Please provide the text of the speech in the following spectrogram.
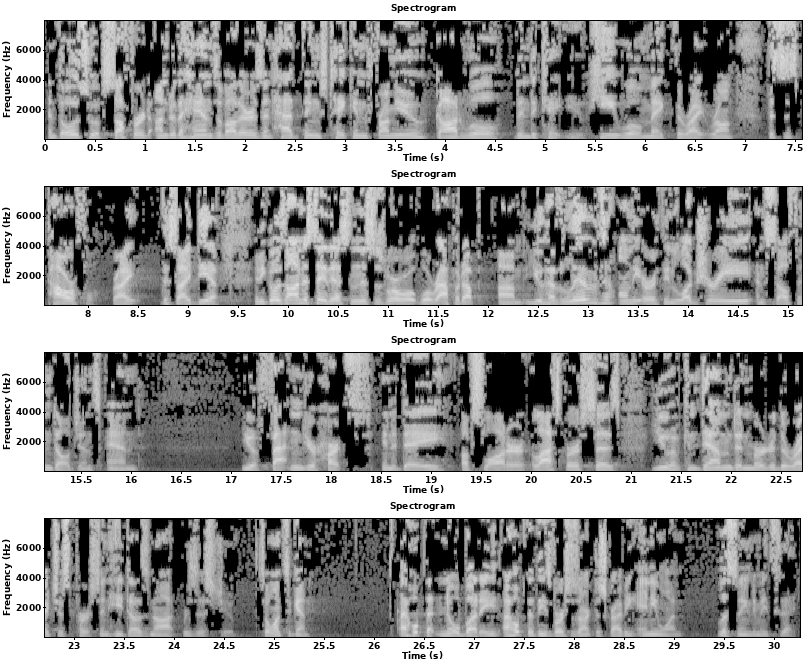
And those who have suffered under the hands of others and had things taken from you, God will vindicate you. He will make the right wrong. This is powerful, right? This idea. And he goes on to say this, and this is where we'll, we'll wrap it up. Um, you have lived on the earth in luxury and self indulgence, and you have fattened your hearts in a day of slaughter. The last verse says, You have condemned and murdered the righteous person. He does not resist you. So, once again, I hope that nobody, I hope that these verses aren't describing anyone listening to me today.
